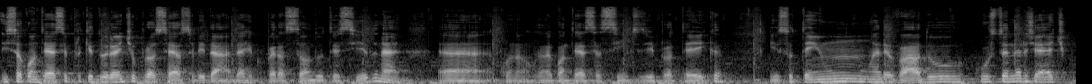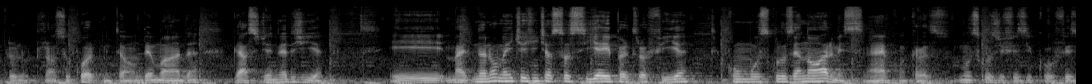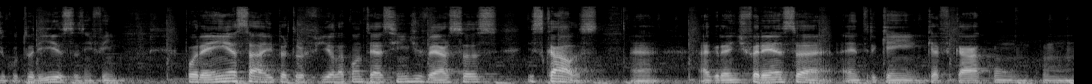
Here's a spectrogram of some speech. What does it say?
isso acontece porque durante o processo ali da, da recuperação do tecido, né, é, quando, quando, acontece a síntese proteica, isso tem um elevado custo energético para o nosso corpo, então demanda gasto de energia. E, mas normalmente a gente associa a hipertrofia com músculos enormes, né, com aqueles músculos de fisiculturistas, enfim. Porém, essa hipertrofia ela acontece em diversas escalas. Né? A grande diferença entre quem quer ficar com, com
